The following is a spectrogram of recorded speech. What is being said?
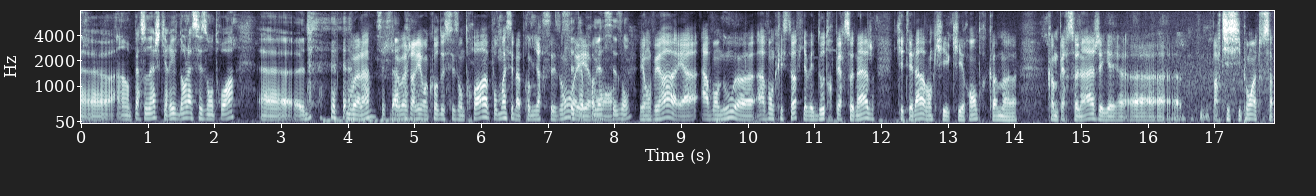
euh, un personnage qui arrive dans la saison 3. euh, Voilà. C'est ça. Moi, J'arrive en cours de saison 3. Pour moi, c'est ma première saison. c'est ta première on, saison. Et on verra. Et avant nous, euh, avant Christophe, il y avait d'autres personnages qui étaient là avant qu'ils rentrent comme, euh, comme personnages et euh, participant à tout ça.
